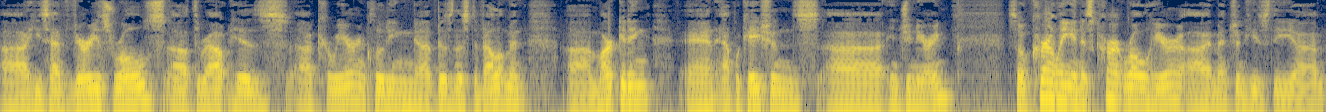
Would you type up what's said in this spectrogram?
Uh, he's had various roles uh, throughout his uh, career, including uh, business development, uh, marketing, and applications engineering. So, currently, in his current role here, I mentioned he's the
